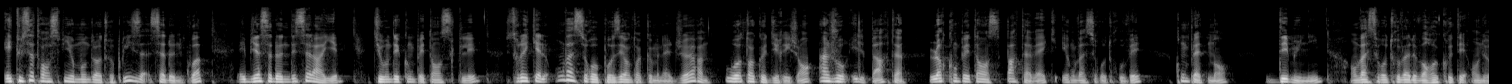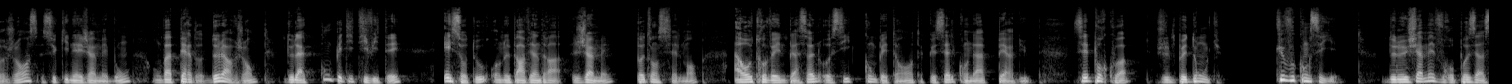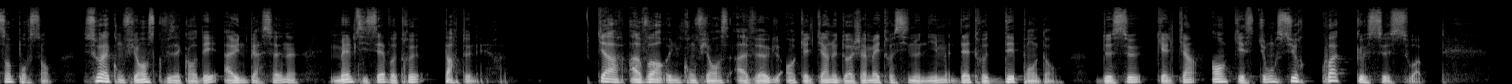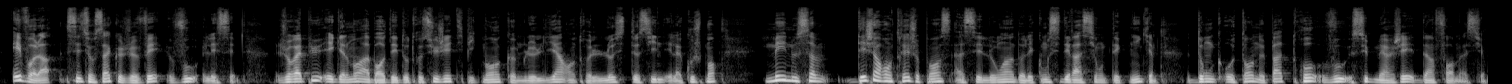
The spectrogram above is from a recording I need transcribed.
Et tout ça transmis au monde de l'entreprise, ça donne quoi? Eh bien, ça donne des salariés qui ont des compétences clés sur lesquelles on va se reposer en tant que manager ou en tant que dirigeant. Un jour, ils partent, leurs compétences partent avec et on va se retrouver complètement démunis. On va se retrouver à devoir recruter en urgence, ce qui n'est jamais bon. On va perdre de l'argent, de la compétitivité et surtout, on ne parviendra jamais, potentiellement, à retrouver une personne aussi compétente que celle qu'on a perdue. C'est pourquoi je ne peux donc que vous conseiller de ne jamais vous reposer à 100% sur la confiance que vous accordez à une personne, même si c'est votre partenaire. Car avoir une confiance aveugle en quelqu'un ne doit jamais être synonyme d'être dépendant de ce quelqu'un en question sur quoi que ce soit. Et voilà, c'est sur ça que je vais vous laisser. J'aurais pu également aborder d'autres sujets, typiquement comme le lien entre l'ocytocine et l'accouchement, mais nous sommes déjà rentrés, je pense, assez loin dans les considérations techniques, donc autant ne pas trop vous submerger d'informations.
